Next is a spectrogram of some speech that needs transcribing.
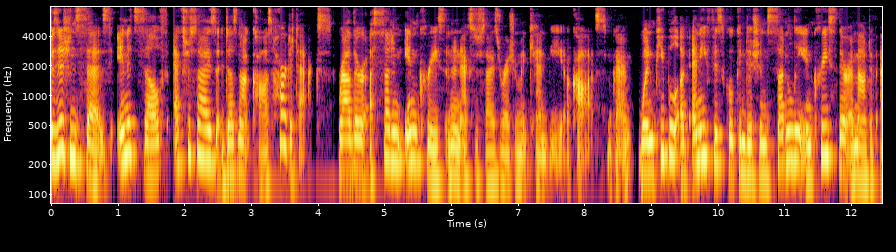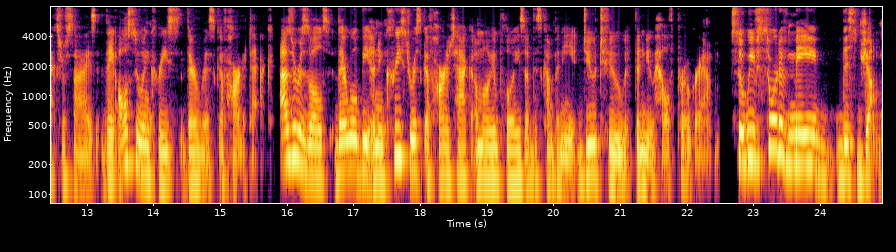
Physician says, in itself, exercise does not cause heart attacks. Rather, a sudden increase in an exercise regimen can be a cause. Okay. When people of any physical condition suddenly increase their amount of exercise, they also increase their risk of heart attack. As a result, there will be an increased risk of heart attack among employees of this company due to the new health program. So we've sort of made this jump.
